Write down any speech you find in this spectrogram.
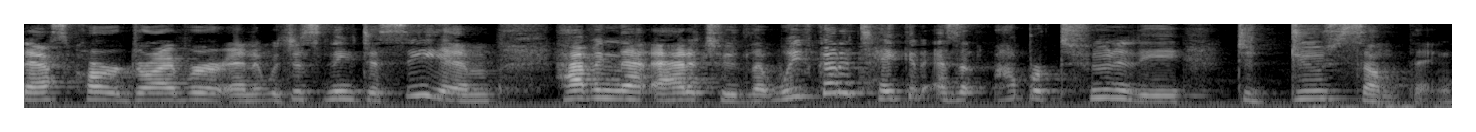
NASCAR driver, and it was just neat to see him having that attitude that we've got to take it as an opportunity to do something.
